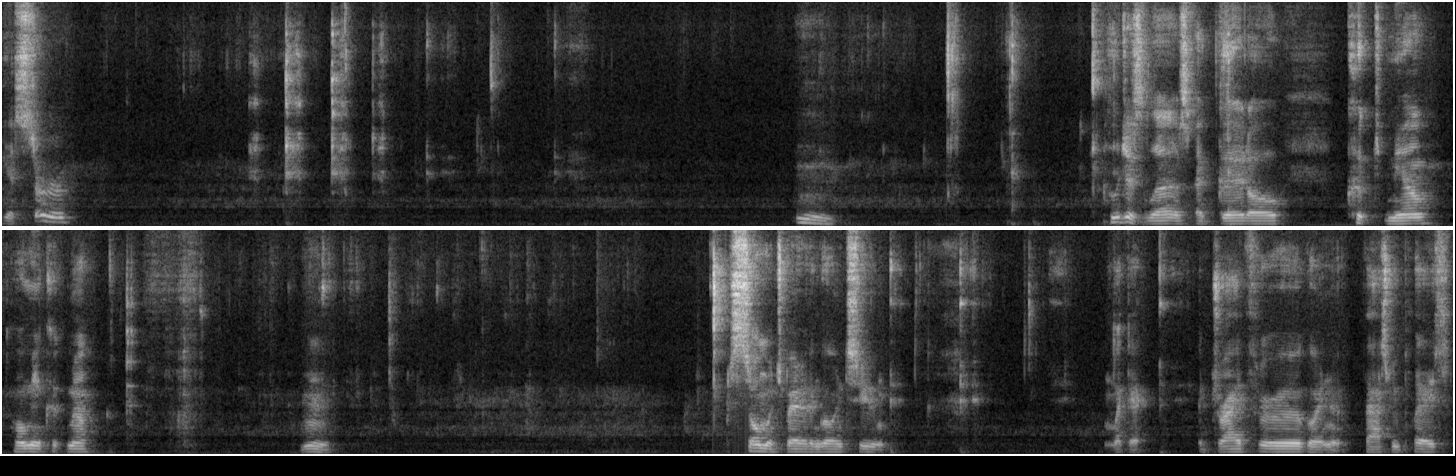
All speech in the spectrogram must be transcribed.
Yes, sir. Mmm. Who just loves a good old cooked meal, homemade cooked meal? Mmm. So much better than going to like a, a drive-through, going to a fast food place.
